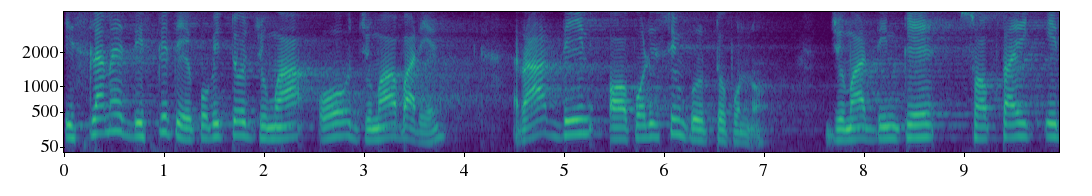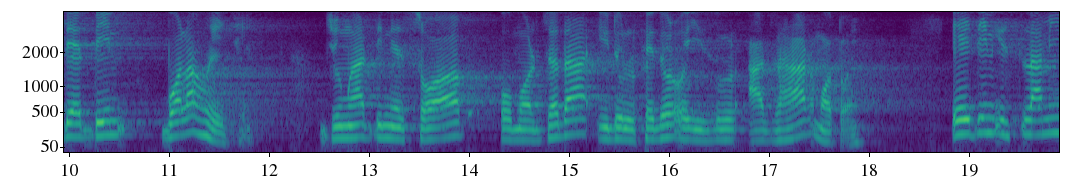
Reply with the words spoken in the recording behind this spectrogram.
ইসলামের দৃষ্টিতে পবিত্র জুমা ও জুমাবারের রাত দিন অপরিসীম গুরুত্বপূর্ণ। জুমার দিনকে সাপ্তাহিক ঈদের দিন বলা হয়েছে। জুমার দিনের সব ও মর্যাদা ঈদুল ফেদর ও ঈদুল আজহার মতোই। এই দিন ইসলামী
